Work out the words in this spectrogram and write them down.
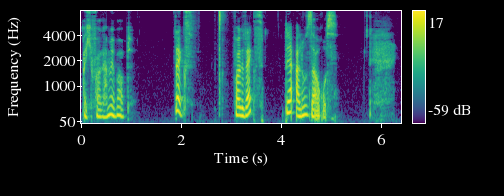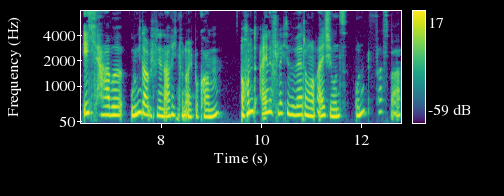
Welche Folge haben wir überhaupt? Sechs. Folge 6, der Allosaurus. Ich habe unglaublich viele Nachrichten von euch bekommen und eine schlechte Bewertung auf iTunes. Unfassbar.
